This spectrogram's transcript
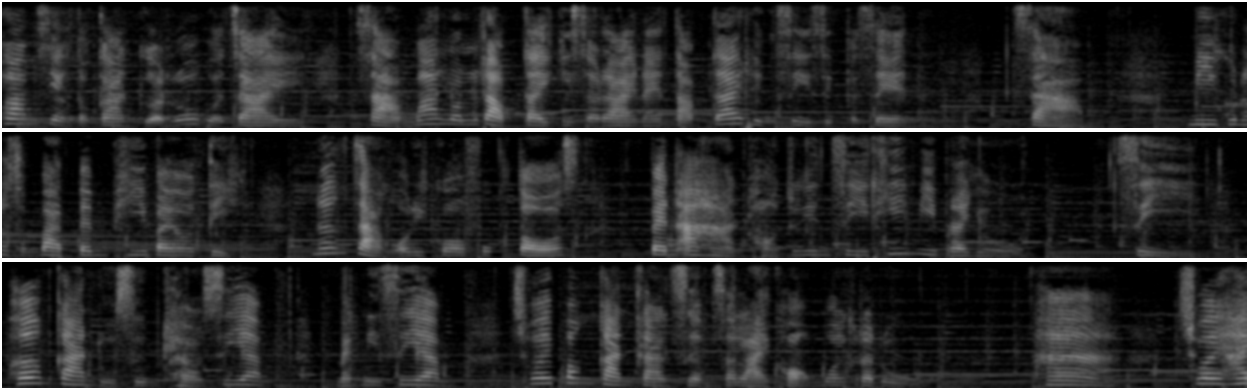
ความเสี่ยงต่อการเกิดโรคหัวใจ สามารถลดระดับไตรกลีเซอไรด์ในตับได้ถึง 40% 3. มีคุณสมบัติเป็นพีไบโอติก เนื่องจากโอลิโกฟุกโตสเป็นอาหารของจุลินทรีย์ที่มีประโยชน์ 4. เพิ่มการดูดซึมแคลเซียม แมกนีเซียม ช่วยป้องกันการเสื่อมสลายของมวลกระดูก 5. ช่วยให้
